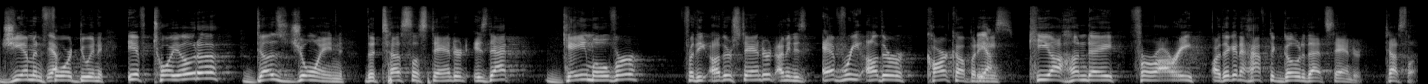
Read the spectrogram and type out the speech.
GM and yep. Ford doing it. If Toyota does join the Tesla standard, is that game over for the other standard? I mean, is every other car company, yes. Kia, Hyundai, Ferrari, are they going to have to go to that standard? Tesla.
